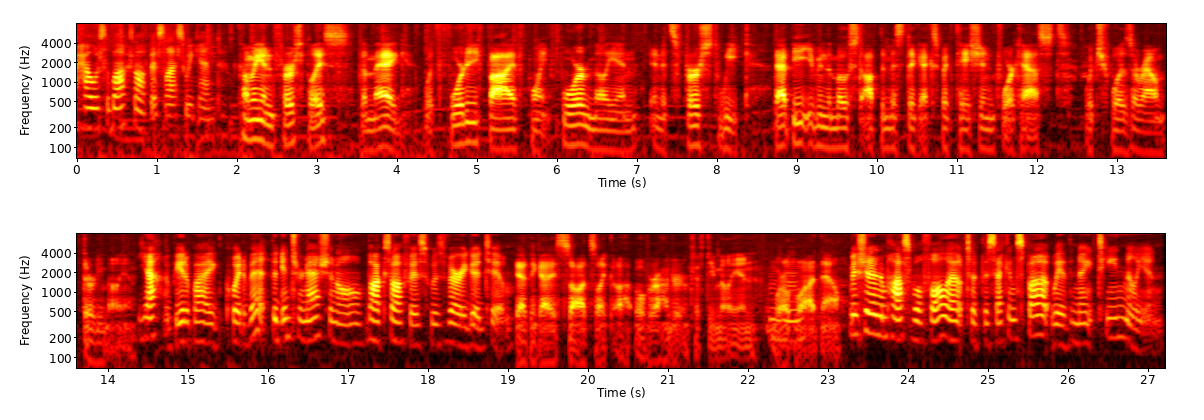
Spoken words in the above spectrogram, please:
How was the box office last weekend? Coming in first place, The Meg, with 45.4 million in its first week. That beat even the most optimistic expectation forecast which was around 30 million. Yeah, it beat it by quite a bit. The international box office was very good too. Yeah, I think I saw it's like uh, over 150 million mm-hmm. worldwide now. Mission Impossible Fallout took the second spot with 19 million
